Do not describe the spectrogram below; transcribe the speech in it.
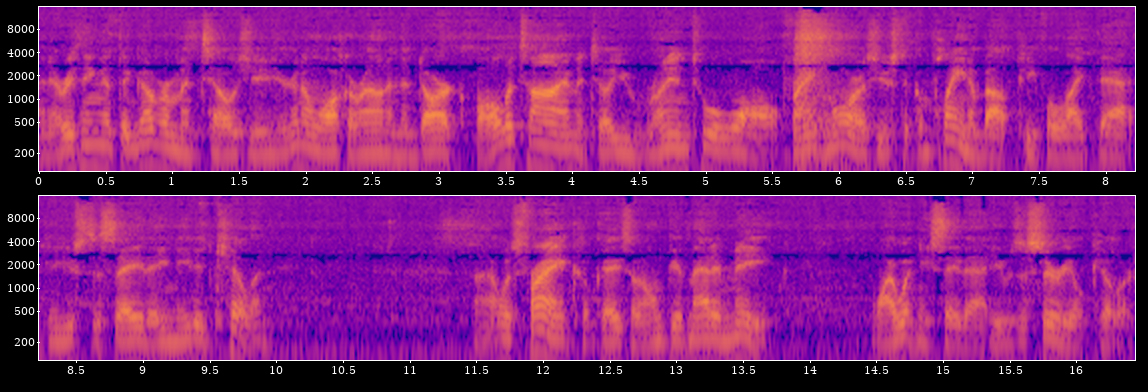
and everything that the government tells you, you're going to walk around in the dark all the time until you run into a wall. Frank Morris used to complain about people like that. He used to say they needed killing. That was Frank, okay, so don't get mad at me. Why wouldn't he say that? He was a serial killer.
